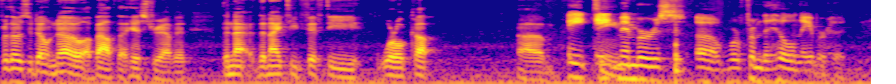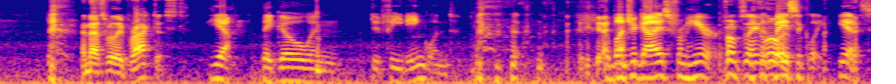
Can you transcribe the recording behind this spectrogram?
For those who don't know about the history of it, the the 1950 World Cup Eight eight members uh, were from the Hill neighborhood. and that's where they practiced. Yeah, they go and defeat England. A bunch of guys from here, From St. Louis. basically. Yes,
